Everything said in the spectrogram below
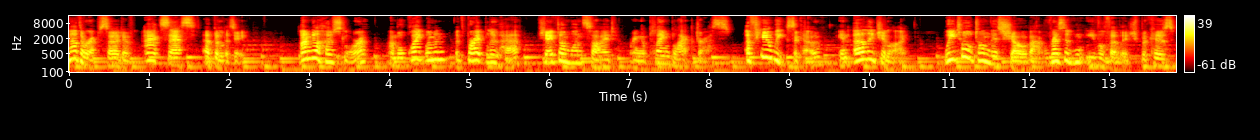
another episode of Access Ability. I'm your host, Laura. I'm a white woman with bright blue hair, shaved on one side, wearing a plain black dress. A few weeks ago, in early July, we talked on this show about Resident Evil Village because,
